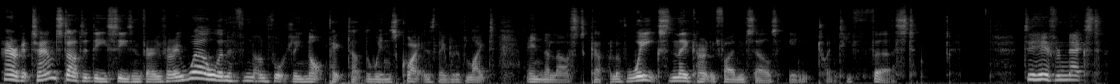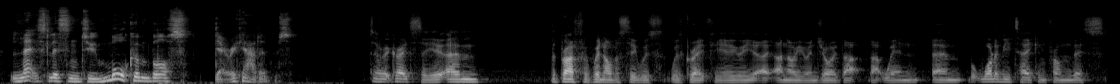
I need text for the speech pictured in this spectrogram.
Harrogate Town started the season very, very well and have unfortunately not picked up the wins quite as they would have liked in the last couple of weeks, and they currently find themselves in 21st. To hear from next, let's listen to Morecambe boss Derek Adams. Derek, great to see you. Um, the Bradford win obviously was, was great for you. I, I know you enjoyed that, that win. Um, but what have you taken from this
